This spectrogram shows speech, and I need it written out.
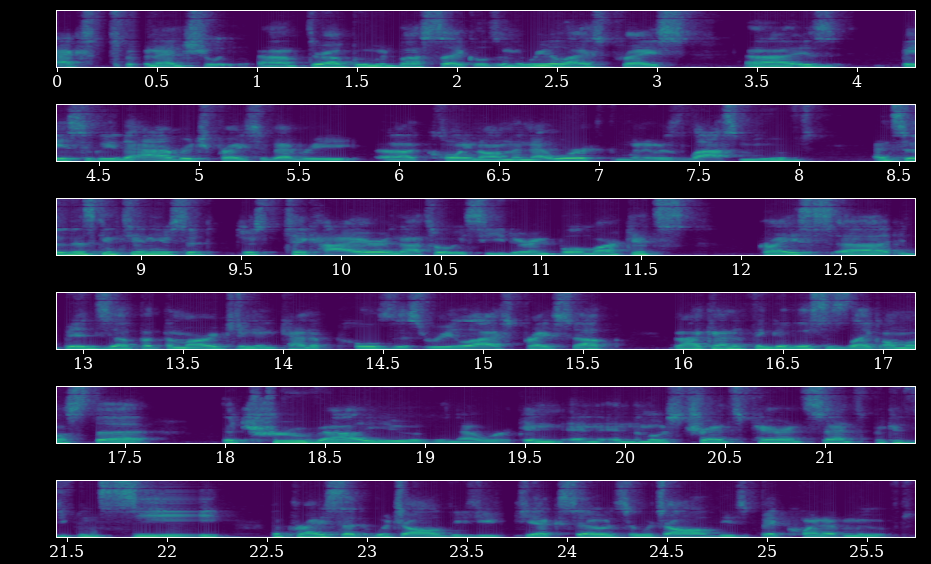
exponentially um, throughout boom and bust cycles, and the realized price uh, is basically the average price of every uh, coin on the network when it was last moved. And so this continues to just tick higher, and that's what we see during bull markets. Price uh, bids up at the margin and kind of pulls this realized price up. And I kind of think of this as like almost the the true value of the network and in, in, in, the most transparent sense because you can see the price at which all of these UTXOs or which all of these Bitcoin have moved.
